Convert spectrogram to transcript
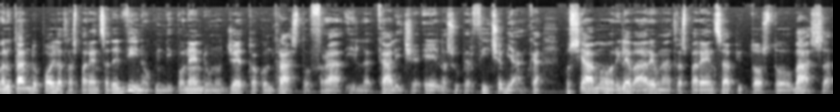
Valutando poi la trasparenza del vino, quindi ponendo un oggetto a contrasto fra il calice e la superficie bianca, possiamo rilevare una trasparenza piuttosto bassa.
